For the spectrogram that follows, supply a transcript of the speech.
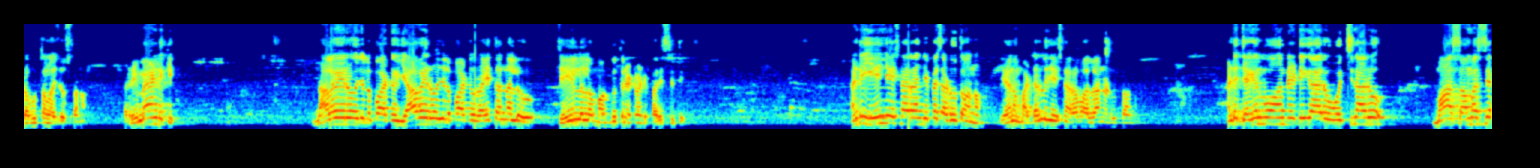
ప్రభుత్వంలో చూస్తున్నాం. రిమాండ్కి నలభై రోజుల పాటు యాభై రోజుల పాటు రైతన్నలు జైళ్ళలో మగ్గుతున్నటువంటి పరిస్థితి. అంటే ఏం చేసినారా అని చెప్పేసి అడుగుతా ఉన్నాం. ఏమైనా మర్డర్లు చేసినారా వాళ్ళు అని అడుగుతాను అంటే జగన్మోహన్ రెడ్డి గారు వచ్చినారు మా సమస్య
